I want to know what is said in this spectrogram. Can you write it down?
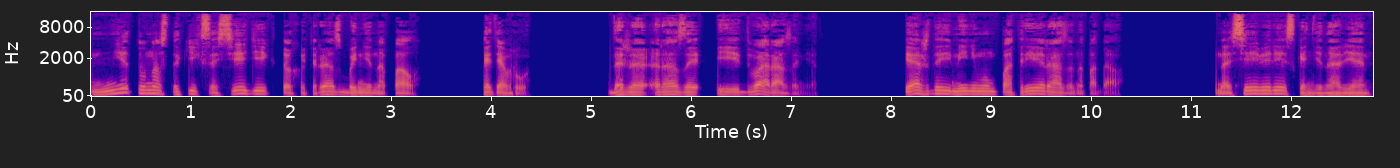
нет у нас таких соседей, кто хоть раз бы не напал. Хотя вру. Даже раза и два раза нет. Каждый минимум по три раза нападал. На севере — Скандинавия,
